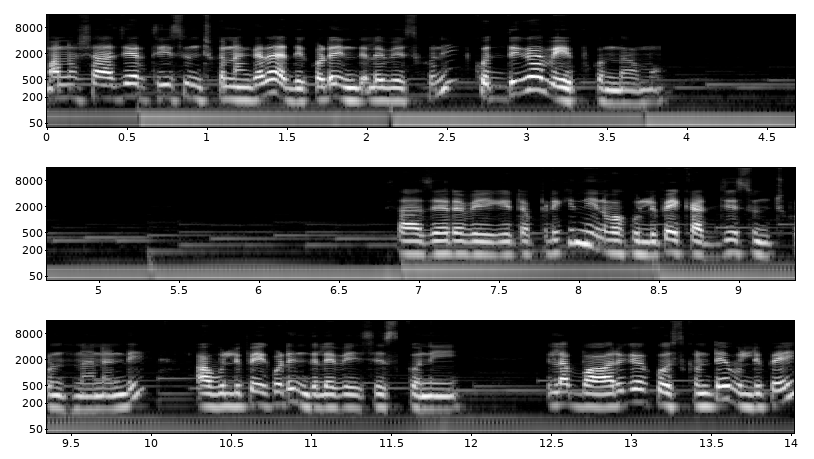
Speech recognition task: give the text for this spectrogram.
మనం షాజీర తీసి ఉంచుకున్నాం కదా అది కూడా ఇందులో వేసుకొని కొద్దిగా వేపుకుందాము. షాజీర వేగేటప్పటికి నేను ఒక ఉల్లిపాయ కట్ చేసి ఉంచుకుంటున్నానండి. ఆ ఉల్లిపాయ కూడా ఇందులో వేసేసుకొని ఇలా బారుగా కోసుకుంటే ఉల్లిపాయ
